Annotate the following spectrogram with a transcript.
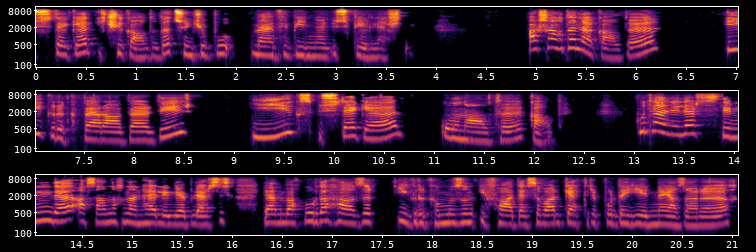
üstəgəl 2 qaldı da. Çünki bu mənfi 1 ilə 3 birləşdi. Aşağıda nə qaldı? y bərabərdir. x üstəgəl 16 qaldı. Bu təhlillər sistemini də asanlıqla həll edə bilərsiniz. Yəni bax burada hazır y-ımızın ifadəsi var. Gətirib burada yerinə yazarıq.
